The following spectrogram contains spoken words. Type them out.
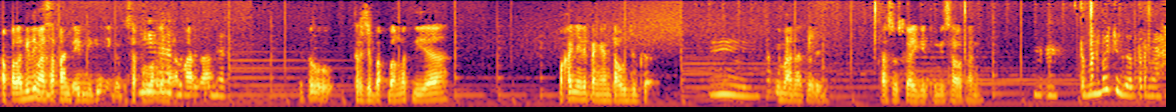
apalagi di masa pandemi gini nggak bisa keluar Iya, ke mana-mana itu terjebak banget dia makanya ini pengen tahu juga Hmm. gimana tuh Rin? kasus kayak gitu misalkan Mm-mm. Temen gue juga pernah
